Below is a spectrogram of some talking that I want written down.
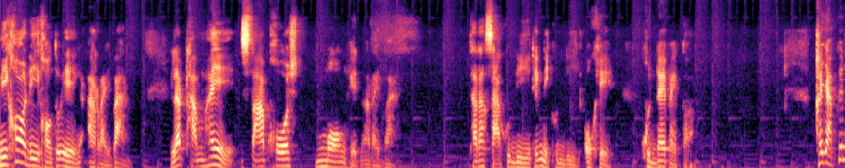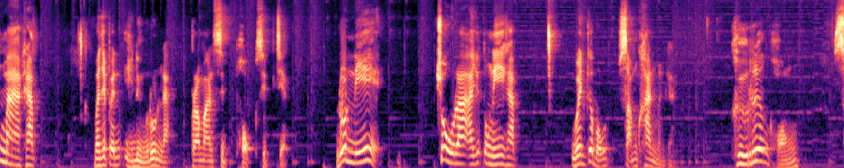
มีข้อดีของตัวเองอะไรบ้าง แล้วทำให้ staff coach มองเห็นอะไรบ้าง ถ้าทักษะคุณดีเทคนิคคุณดีโอเค คุณได้ไปต่อ ขยับขึ้นมาครับ มันจะเป็นอีกหนึ่งรุ่นละประมาณ 16 17 รุ่นนี้ช่วงเวลาอายุตรงนี้ครับ เวนก็บอกสำคัญเหมือนกัน คือเรื่องของส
